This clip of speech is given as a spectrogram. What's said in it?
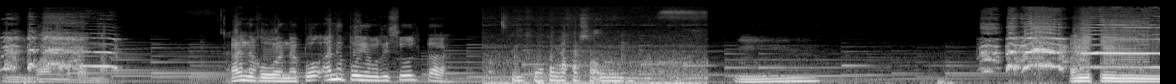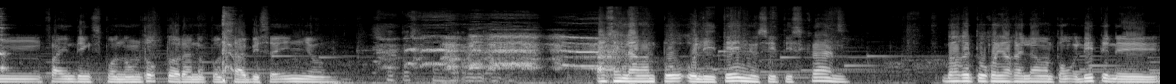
Nakuha na ba yun, ma? Ah, nakuha na po. Ano po yung resulta? Bukol ako sa ulo. Mm. Ano pong findings po nung doktor? Ano pong sabi sa inyo? Ah, kailangan po ulitin yung CT scan. Bakit po kaya kailangan pong ulitin eh?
